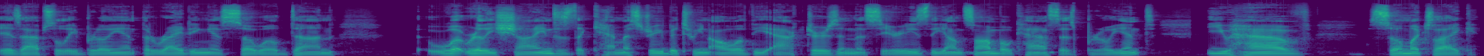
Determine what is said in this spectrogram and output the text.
is absolutely brilliant. The writing is so well done. What really shines is the chemistry between all of the actors in the series. The ensemble cast is brilliant. You have so much like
